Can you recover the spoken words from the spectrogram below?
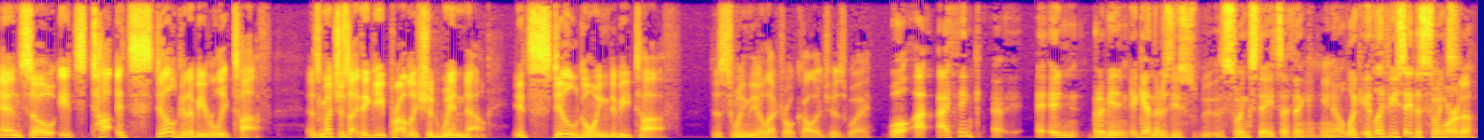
and so it's tough. It's still going to be really tough. As much as I think he probably should win now, it's still going to be tough to swing the Electoral College his way. Well, I, I think, uh, and but I mean, again, there's these swing states. I think you know, like if, if you say the swing, Mm-hmm. Florida,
